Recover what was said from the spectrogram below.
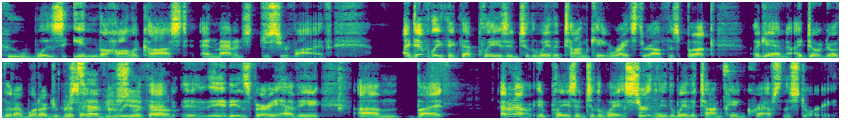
who was in the Holocaust and managed to survive. I definitely think that plays into the way that Tom King writes throughout this book. Again, I don't know that I 100% agree shit, with that. It, it is very heavy. Um, but I don't know. It plays into the way, certainly the way that Tom King crafts the story.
